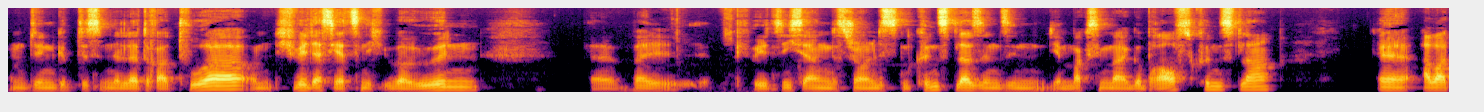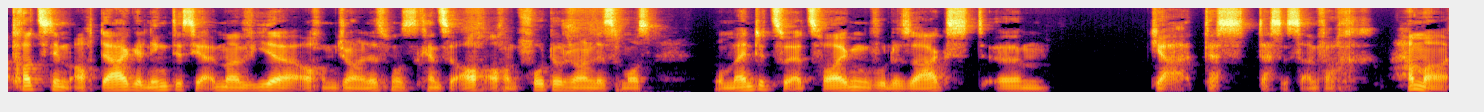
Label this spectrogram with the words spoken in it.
Und den gibt es in der Literatur und ich will das jetzt nicht überhöhen, äh, weil ich will jetzt nicht sagen, dass Journalisten Künstler sind, sind die maximal Gebrauchskünstler. Äh, aber trotzdem, auch da gelingt es ja immer wieder, auch im Journalismus, das kennst du auch, auch im Fotojournalismus, Momente zu erzeugen, wo du sagst, ähm, ja, das, das ist einfach Hammer.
